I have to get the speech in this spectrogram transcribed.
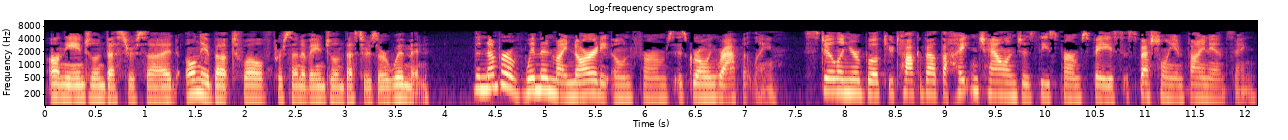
On the angel investor side, only about 12% of angel investors are women. The number of women minority owned firms is growing rapidly. Still, in your book, you talk about the heightened challenges these firms face, especially in financing.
